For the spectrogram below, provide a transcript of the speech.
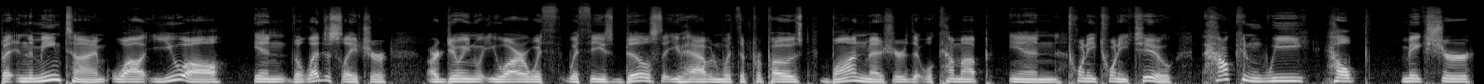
But in the meantime, while you all in the legislature are doing what you are with, with these bills that you have and with the proposed bond measure that will come up in 2022, how can we help make sure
